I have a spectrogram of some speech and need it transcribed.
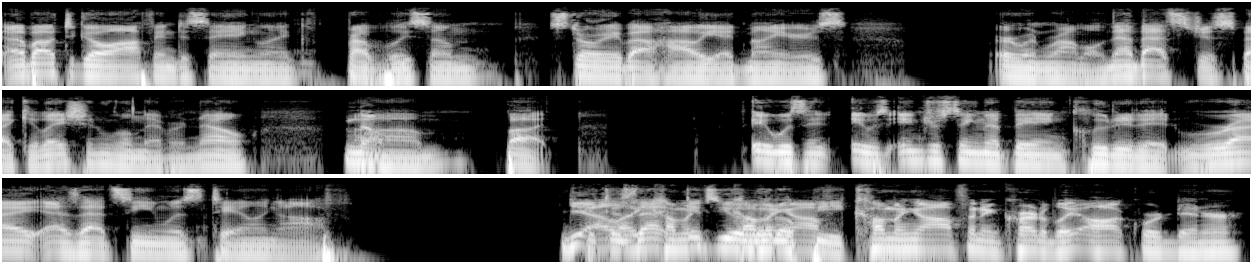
about to go off into saying like probably some story about how he admires Erwin Rommel. Now that's just speculation. We'll never know. No. Um, but it was it was interesting that they included it right as that scene was tailing off. Yeah, Because like that coming, gives you a little off peek. coming off an incredibly awkward dinner.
